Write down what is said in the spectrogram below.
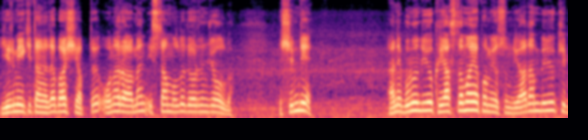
22 tane de baş yaptı. Ona rağmen İstanbul'da dördüncü oldu. E şimdi hani bunu diyor kıyaslama yapamıyorsun diyor. Adam diyor ki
